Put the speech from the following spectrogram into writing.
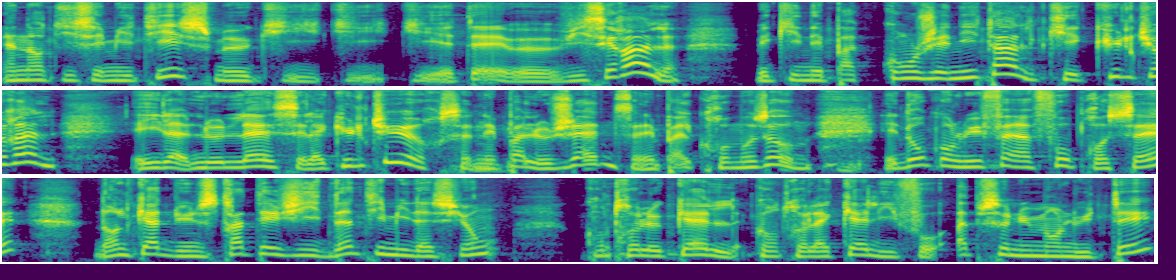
un antisémitisme qui, qui, qui était euh, viscéral, mais qui n'est pas congénital, qui est culturel. Et il a, le lait, c'est la culture, ce n'est pas le gène, ce n'est pas le chromosome. Et donc on lui fait un faux procès dans le cadre d'une stratégie d'intimidation contre, contre laquelle il faut absolument lutter.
